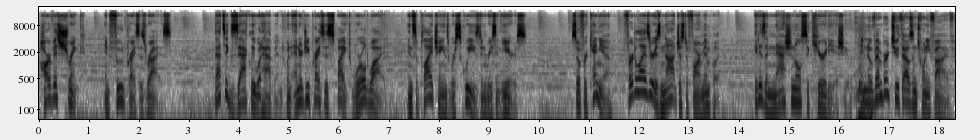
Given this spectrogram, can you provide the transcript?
harvests shrink, and food prices rise. That's exactly what happened when energy prices spiked worldwide and supply chains were squeezed in recent years. So for Kenya, fertilizer is not just a farm input. It is a national security issue. In November 2025,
